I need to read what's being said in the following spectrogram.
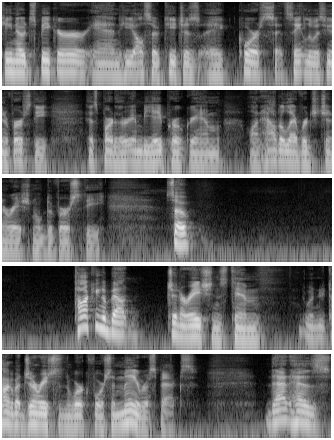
keynote speaker, and he also teaches a course at St. Louis University as part of their MBA program on how to leverage generational diversity. So, talking about generations, Tim, when we talk about generations in the workforce, in many respects, that has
